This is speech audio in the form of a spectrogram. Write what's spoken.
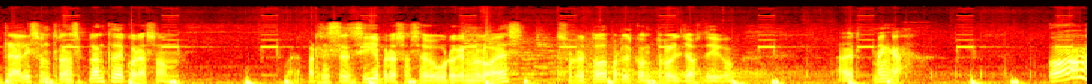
Realiza un trasplante de corazón. Bueno, parece sencillo, pero os aseguro que no lo es, sobre todo por el control, ya os digo. A ver, venga. ¡Oh!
